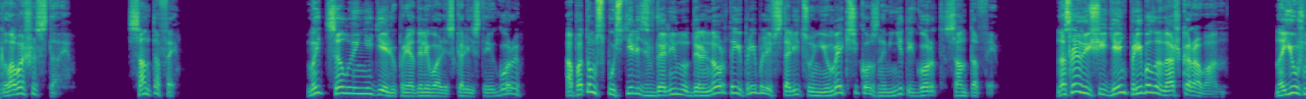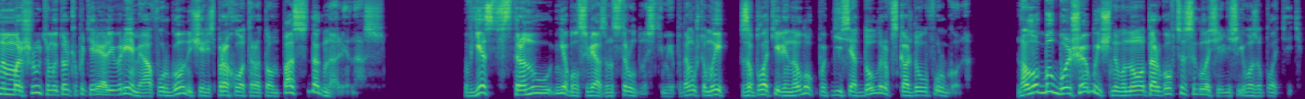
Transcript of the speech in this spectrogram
Глава шестая. Санта-Фе. Мы целую неделю преодолевали скалистые горы, а потом спустились в долину Дель-Норте и прибыли в столицу Нью-Мексико, знаменитый город Санта-Фе. На следующий день прибыл и наш караван. На южном маршруте мы только потеряли время, а фургоны через проход Ротон-Пас догнали нас. Въезд в страну не был связан с трудностями, потому что мы заплатили налог по 50 долларов с каждого фургона. Налог был больше обычного, но торговцы согласились его заплатить.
